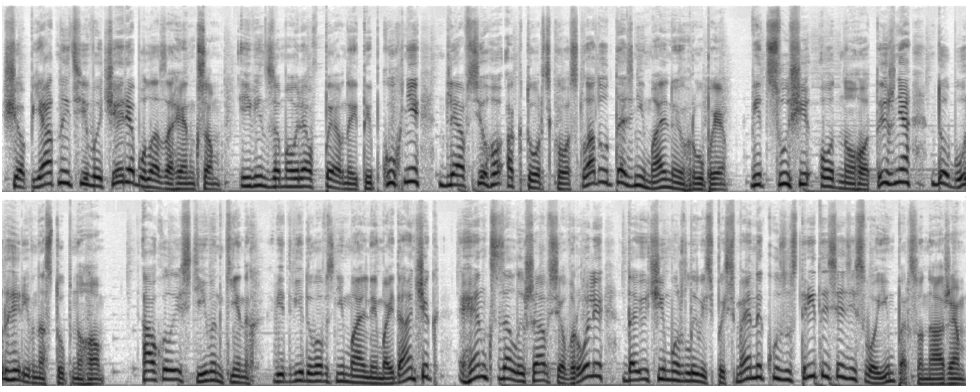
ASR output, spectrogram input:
Щоп'ятниці вечеря була за Генксом, і він замовляв певний тип кухні для всього акторського складу та знімальної групи від суші одного тижня до бургерів наступного. А коли Стівен Кінг відвідував знімальний майданчик, Генкс залишався в ролі, даючи можливість письменнику зустрітися зі своїм персонажем,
